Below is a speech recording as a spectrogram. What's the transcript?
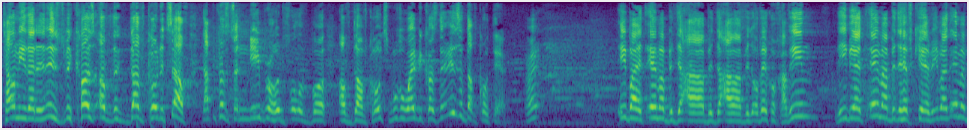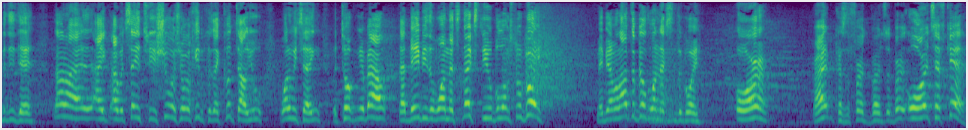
Tell me that it is because of the dovecote itself, not because it's a neighborhood full of uh, of dovecotes. Move away because there is a dovecote there. Right. היא בהתאמה בדע- בדע- בדעובי כוכבים, והיא בהתאמה בדהפקר, והיא בהתאמה בדידה. No, no, I, I, I would say to Yeshua Shovachim because I could tell you, what are we saying? We're talking about that maybe the one that's next to you belongs to a goy. Maybe I'm allowed to build one next to the goy. Or, right, because the first bird's a bird, or it's hefker.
